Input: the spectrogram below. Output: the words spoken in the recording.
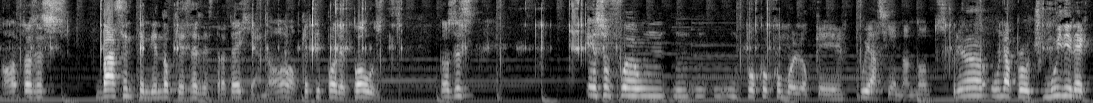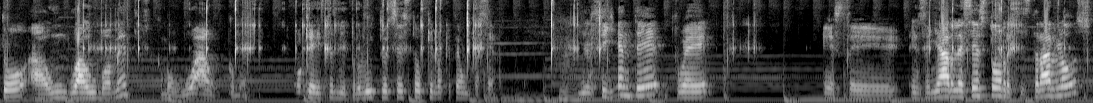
¿no? Entonces vas entendiendo qué es la estrategia, ¿no? ¿Qué tipo de post? Entonces, eso fue un, un, un, poco como lo que fui haciendo, ¿no? Entonces, primero un approach muy directo a un wow moment, como wow, como, ok, este es mi producto, es esto, ¿qué es lo que tengo que hacer? Y el siguiente fue este, enseñarles esto, registrarlos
